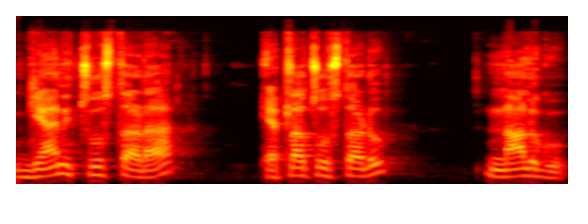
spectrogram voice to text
జ్ఞాని చూస్తాడా? ఎట్లా చూస్తాడు? నాలుగు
